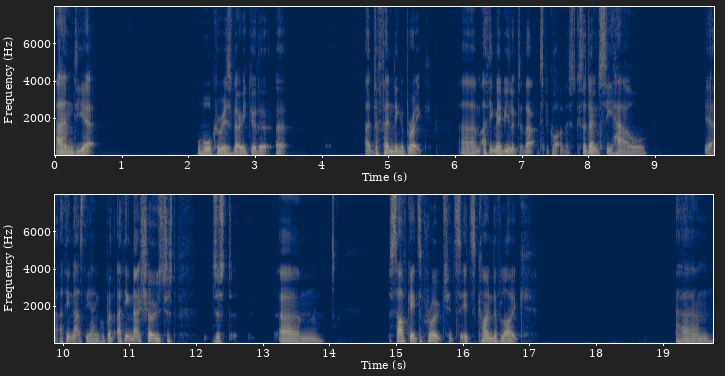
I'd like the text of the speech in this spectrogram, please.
And yet Walker is very good at, at, at defending a break. Um, I think maybe you looked at that to be quite honest, because I don't see how. Yeah, I think that's the angle, but I think that shows just just um, Southgate's approach. It's it's kind of like um,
